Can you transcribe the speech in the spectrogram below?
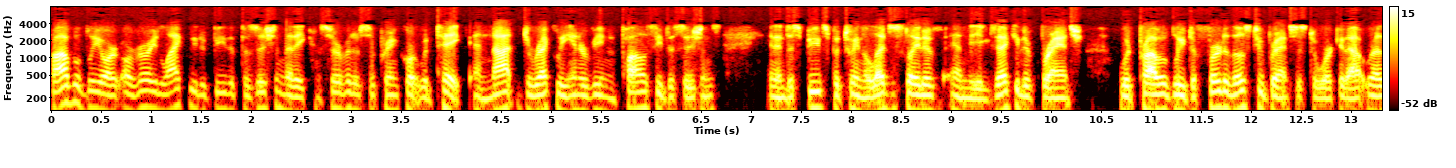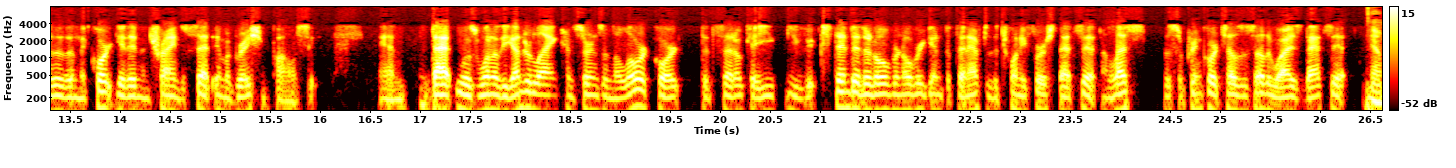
probably or, or very likely to be the position that a conservative Supreme Court would take and not directly intervene in policy decisions and in disputes between the legislative and the executive branch would probably defer to those two branches to work it out rather than the court get in and trying to set immigration policy. And that was one of the underlying concerns in the lower court that said, okay, you, you've extended it over and over again, but then after the 21st, that's it. Unless the Supreme Court tells us otherwise, that's it. Yeah.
